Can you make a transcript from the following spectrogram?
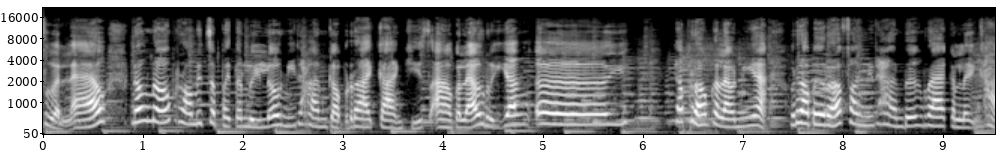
ส่วนแล้ว น้องๆ พร้อมที่จะไปตะลุยโลกนิทานกับรายการคิสอาวกันแล้วหรือยังเอ่ยถ้าพร้อมกันแล้วเนี่ย เราไปรับฟังนิทานเรื่องแรกกันเลยค่ะ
